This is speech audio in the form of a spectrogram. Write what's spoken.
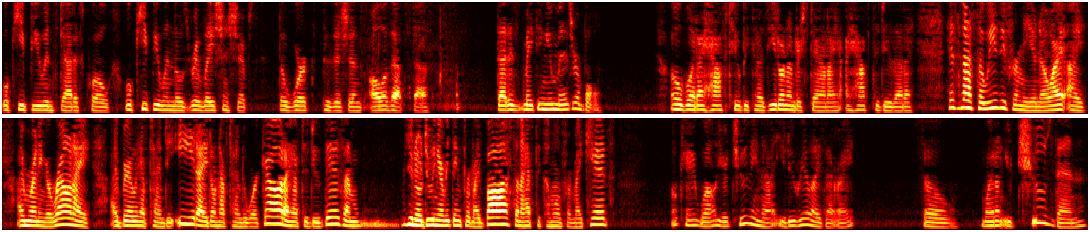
Will keep you in status quo. Will keep you in those relationships the work positions, all of that stuff that is making you miserable. Oh, but I have to because you don't understand. I, I have to do that. I, it's not so easy for me, you know. I, I, I'm running around. I, I barely have time to eat. I don't have time to work out. I have to do this. I'm, you know, doing everything for my boss and I have to come home for my kids. Okay, well, you're choosing that. You do realize that, right? So why don't you choose then?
